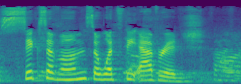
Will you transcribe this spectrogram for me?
Six of them. So what's the average? Five.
